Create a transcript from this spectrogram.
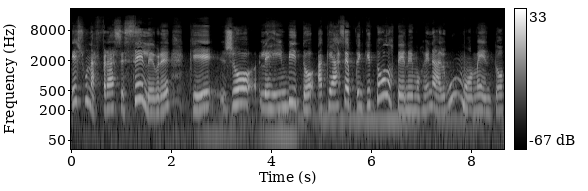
es una frase célebre que yo les invito a que acepten que todos tenemos en algún momento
